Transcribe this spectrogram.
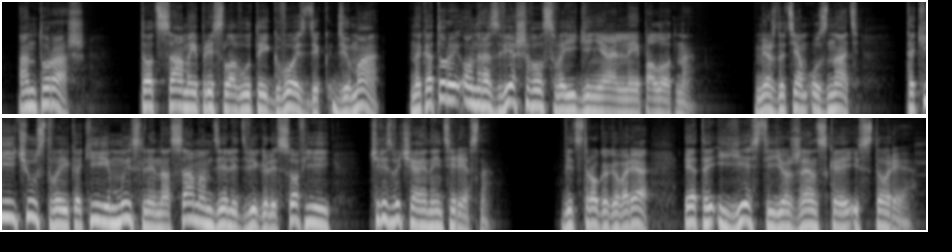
– антураж, тот самый пресловутый гвоздик Дюма, на который он развешивал свои гениальные полотна. Между тем узнать, какие чувства и какие мысли на самом деле двигали Софьей, чрезвычайно интересно. Ведь, строго говоря, это и есть ее женская история –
